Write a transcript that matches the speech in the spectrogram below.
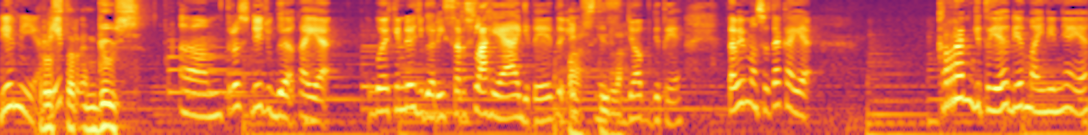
dia mirip. Rooster and Goose. Um, terus dia juga kayak gue yakin dia juga research lah ya gitu ya itu it's his job gitu ya tapi maksudnya kayak keren gitu ya dia maininnya ya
